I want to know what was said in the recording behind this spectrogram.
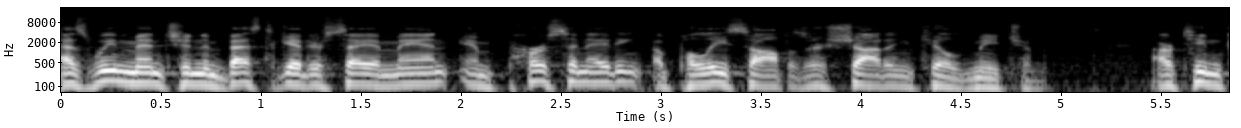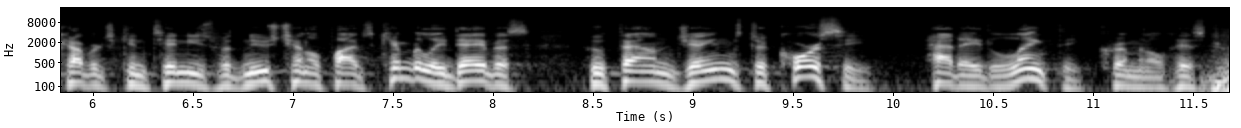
As we mentioned, investigators say a man impersonating a police officer shot and killed Meacham. Our team coverage continues with News Channel 5's Kimberly Davis, who found James Decoursey had a lengthy criminal history.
